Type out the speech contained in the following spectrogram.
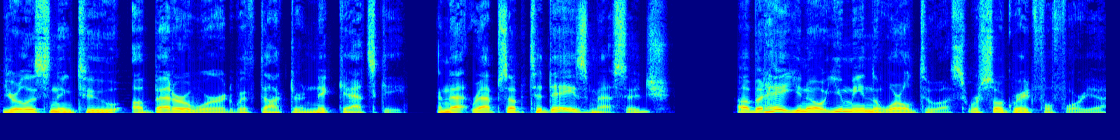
You're listening to A Better Word with Dr. Nick Gatsky. And that wraps up today's message. Uh, but hey, you know, you mean the world to us. We're so grateful for you.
